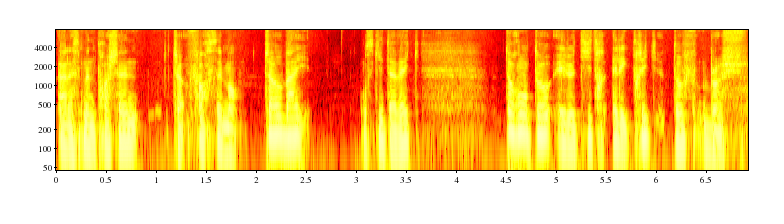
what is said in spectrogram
à la semaine prochaine. Ciao, forcément. Ciao, bye. On se quitte avec Toronto et le titre électrique Tough Brush.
